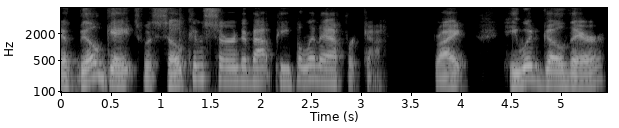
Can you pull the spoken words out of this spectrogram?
If Bill Gates was so concerned about people in Africa, right? He would go there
